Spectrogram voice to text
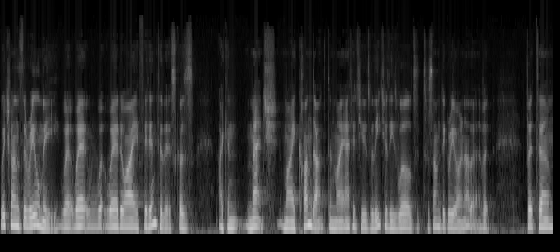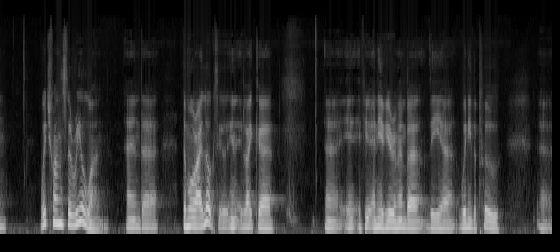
which one's the real me? Where where where do I fit into this? Because I can match my conduct and my attitudes with each of these worlds to some degree or another, but but um, which one's the real one? And uh, the more I looked, in, like uh, uh, if you, any of you remember the uh, Winnie the Pooh, uh,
